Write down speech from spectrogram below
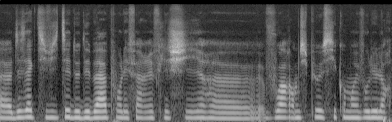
Des activités de débat pour les faire réfléchir, voir un petit peu aussi comment évolue leur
